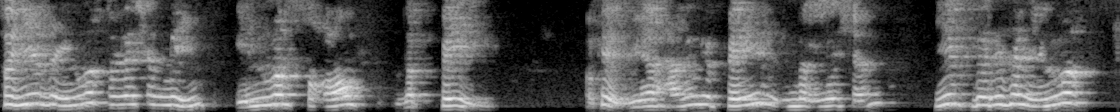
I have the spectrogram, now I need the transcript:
So here the inverse relation means inverse of the pair. Okay, we are having a pair in the relation. If there is an inverse,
